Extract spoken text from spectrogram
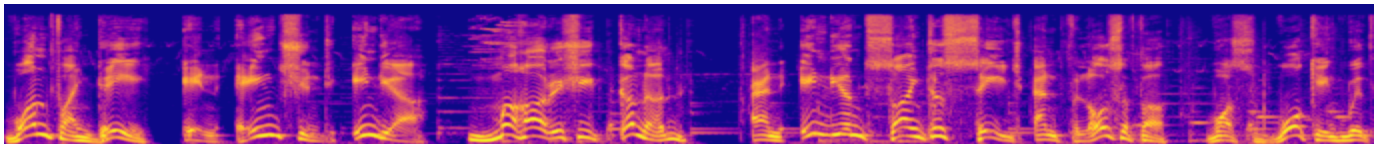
one fine day in ancient India, Maharishi Kanad, an Indian scientist, sage, and philosopher, was walking with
